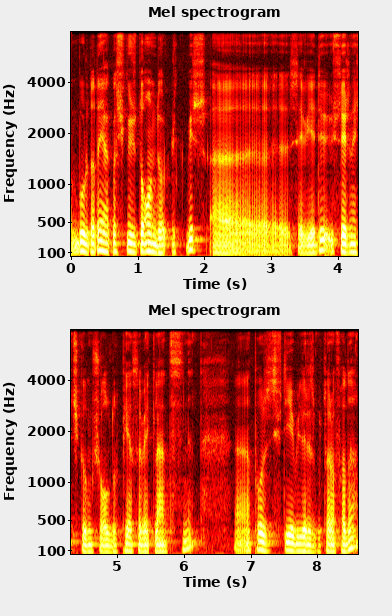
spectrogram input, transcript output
Burada da yaklaşık %14'lük bir e, seviyede üzerine çıkılmış oldu piyasa beklentisinin. Ee, Pozitif diyebiliriz bu tarafa da.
